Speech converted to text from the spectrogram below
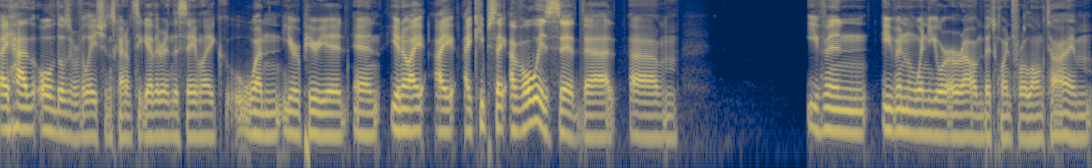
I had all of those revelations kind of together in the same like one year period, and you know I I I keep saying I've always said that um, even even when you're around Bitcoin for a long time,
